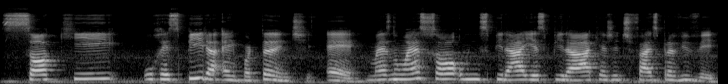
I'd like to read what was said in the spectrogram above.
Só que o respira é importante? É, mas não é só o inspirar e expirar que a gente faz para viver.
